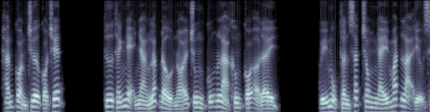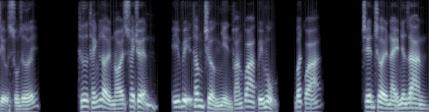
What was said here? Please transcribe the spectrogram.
Hắn còn chưa có chết. Thư thánh nhẹ nhàng lắc đầu nói chung cũng là không có ở đây. Quý mục thân sắc trong nháy mắt lại hiệu xỉu xuống dưới. Thư thánh lời nói xoay chuyển, ý vị thâm trường nhìn thoáng qua quý mục, bất quá trên trời này nhân gian,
